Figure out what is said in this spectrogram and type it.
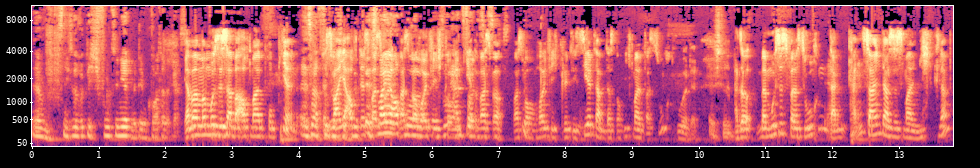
ähm, es nicht so wirklich funktioniert mit dem Quarterback. Ja, aber man muss es aber auch mal probieren. Das war ja auch das, was, wir, ja auch was wir häufig so was wir, was wir häufig kritisiert haben, dass noch nicht mal versucht wurde. Also man muss es versuchen, dann kann es sein, dass es mal nicht klappt.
